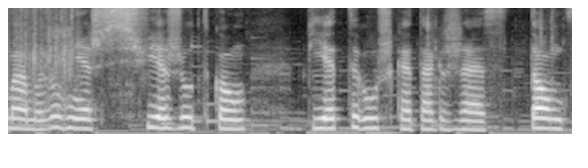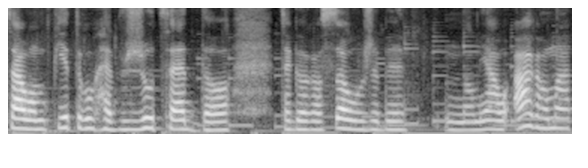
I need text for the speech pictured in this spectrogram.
Mam również świeżutką pietruszkę, także z tą całą pietruchę wrzucę do tego rosołu, żeby no, miał aromat.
